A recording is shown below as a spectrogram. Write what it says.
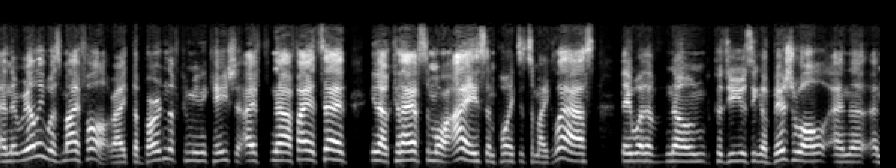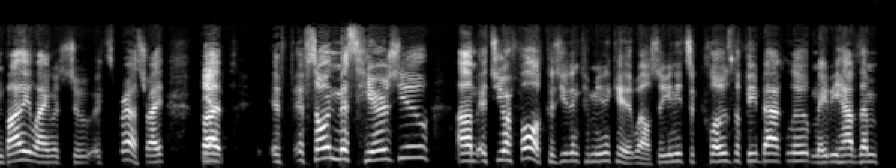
And it really was my fault, right? The burden of communication. I, now, if I had said, you know, can I have some more ice and pointed to my glass, they would have known because you're using a visual and, a, and body language to express, right? But yeah. if, if someone mishears you, um, it's your fault because you didn't communicate it well. So you need to close the feedback loop. Maybe have them,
